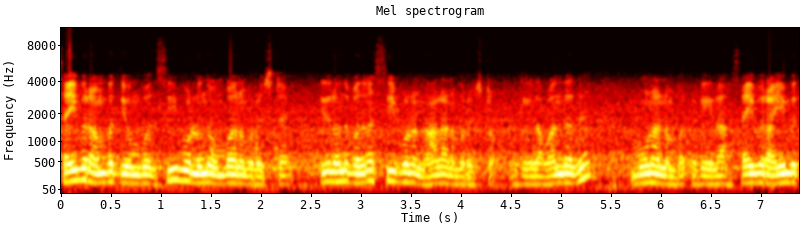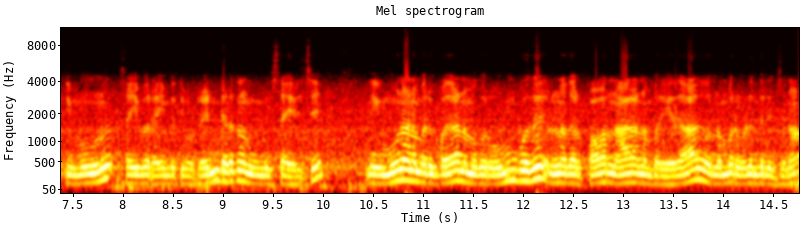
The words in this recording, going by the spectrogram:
சைபர் ஐம்பத்தி ஒம்பது சி போர்டில் வந்து ஒம்பது நம்பர் வச்சுட்டேன். இதில் வந்து பார்த்தீங்கன்னா சி போர்டில் நாலாம் நம்பர் வச்சிட்டோம். ஓகேங்களா? வந்தது மூணாம் நம்பர். ஓகேங்களா? சைபர் ஐம்பத்தி மூணு சைபர் ஐம்பத்தி மூணு. ரெண்டு இடத்துல நமக்கு மிஸ் ஆயிருச்சு. இன்றைக்கி மூணாம் நம்பருக்கு பதிலாக நமக்கு ஒரு ஒம்பது இல்லைன்னா ஒரு பவர் நாலாம் நம்பர். ஏதாவது ஒரு நம்பர் விழுந்துருந்துச்சுன்னா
